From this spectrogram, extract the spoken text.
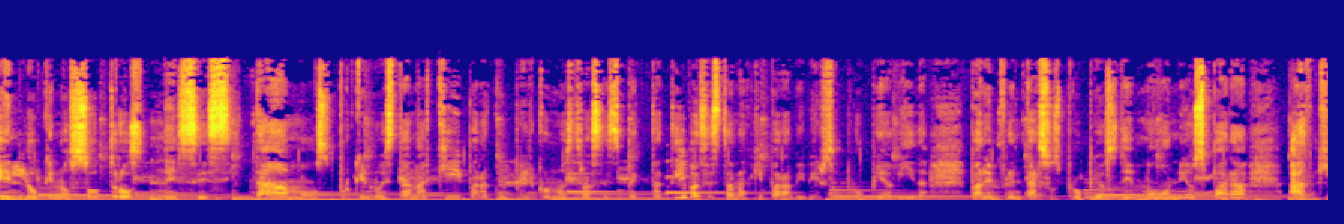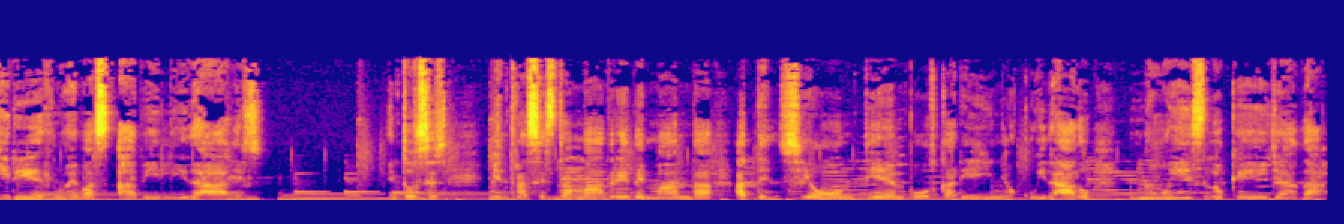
en lo que nosotros necesitamos, porque no están aquí para cumplir con nuestras expectativas, están aquí para vivir su propia vida, para enfrentar sus propios demonios, para adquirir nuevas habilidades. Entonces, mientras esta madre demanda atención, tiempo, cariño, cuidado, no es lo que ella da.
